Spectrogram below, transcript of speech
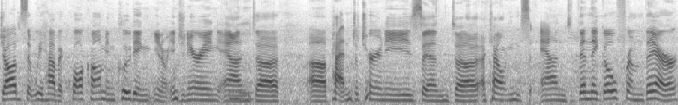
jobs that we have at Qualcomm, including you know engineering and mm -hmm. uh, uh, patent attorneys and uh, accountants, and then they go from there.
